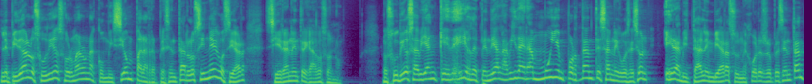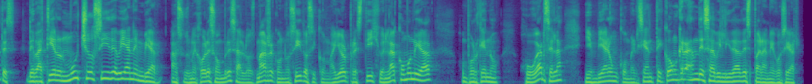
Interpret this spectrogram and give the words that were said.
Le pidió a los judíos formar una comisión para representarlos y negociar si eran entregados o no. Los judíos sabían que de ello dependía la vida, era muy importante esa negociación, era vital enviar a sus mejores representantes. Debatieron mucho si debían enviar a sus mejores hombres, a los más reconocidos y con mayor prestigio en la comunidad, o por qué no, jugársela y enviar a un comerciante con grandes habilidades para negociar.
